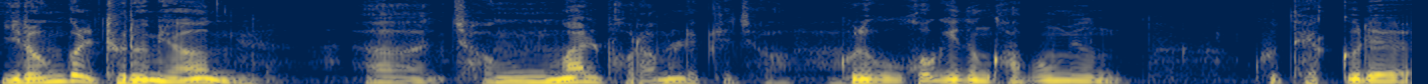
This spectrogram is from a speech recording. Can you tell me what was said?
이런 걸 들으면 어, 정말 보람을 느끼죠. 그리고 거기든 가보면 그 댓글에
